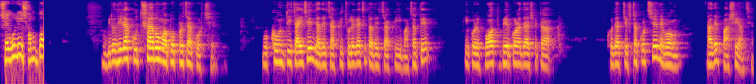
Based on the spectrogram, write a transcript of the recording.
সেগুলি সম্পর্কে বিরোধীরা কুৎসা এবং অপপ্রচার করছে। মুখ্যমন্ত্রী চাইছেন যাদের চাকরি চলে গেছে তাদের চাকরি বাঁচাতে। কি করে পথ বের করা যায় সেটা খোঁজার চেষ্টা করছেন এবং তাদের পাশে আছেন।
